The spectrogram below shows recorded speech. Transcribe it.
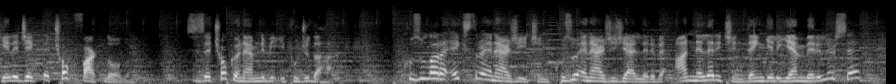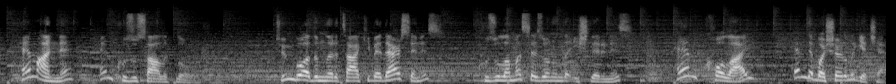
gelecekte çok farklı olun. Size çok önemli bir ipucu daha. Kuzulara ekstra enerji için kuzu enerji jelleri ve anneler için dengeli yem verilirse hem anne hem kuzu sağlıklı olur. Tüm bu adımları takip ederseniz kuzulama sezonunda işleriniz hem kolay hem de başarılı geçer.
